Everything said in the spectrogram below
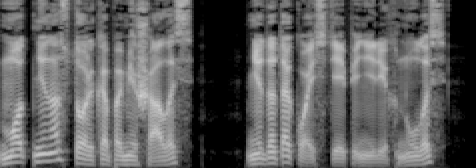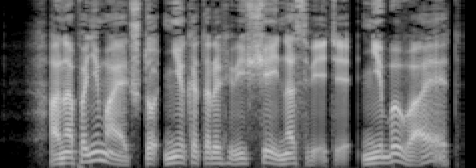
Мот не настолько помешалась, не до такой степени рехнулась. Она понимает, что некоторых вещей на свете не бывает.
